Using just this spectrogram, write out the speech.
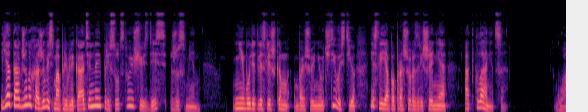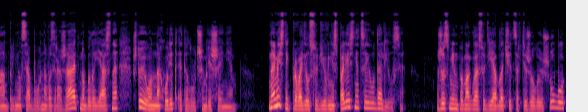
Я также нахожу весьма привлекательной присутствующую здесь Жасмин. Не будет ли слишком большой неучтивостью, если я попрошу разрешения откланяться. Гуан принялся бурно возражать, но было ясно, что и он находит это лучшим решением. Наместник проводил судью вниз по лестнице и удалился. Жасмин помогла судье облачиться в тяжелую шубу,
